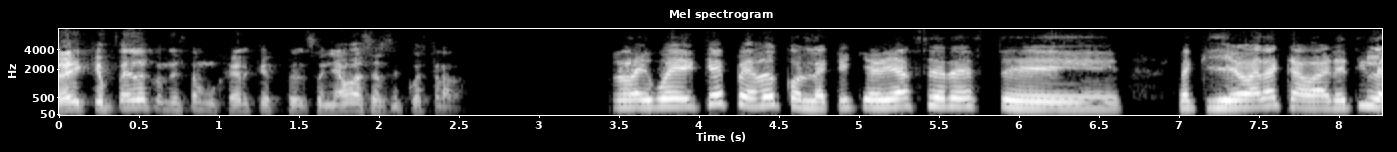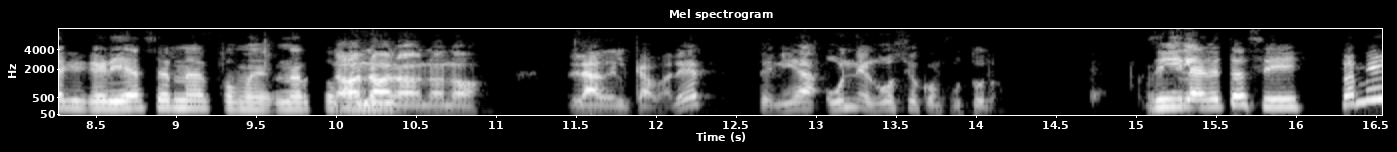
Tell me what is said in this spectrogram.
Güey, ¿qué pedo con esta mujer que soñaba ser secuestrada? Ay, güey, ¿qué pedo con la que quería ser este, la que llevara cabaret y la que quería ser narco, narco No, no, no, no, no. La del cabaret tenía un negocio con futuro. Sí, la neta sí. También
